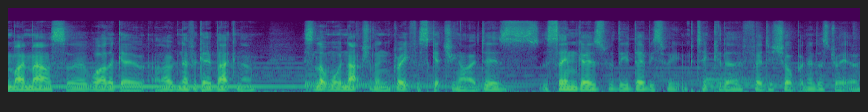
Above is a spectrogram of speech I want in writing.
my mouse a while ago, and I would never go back now. It's a lot more natural and great for sketching out ideas. The same goes with the Adobe Suite, in particular Photoshop and Illustrator,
